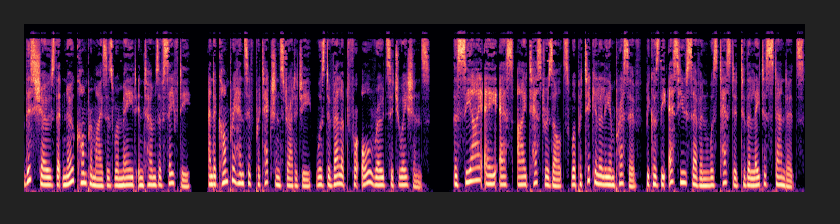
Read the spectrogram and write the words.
This shows that no compromises were made in terms of safety, and a comprehensive protection strategy was developed for all road situations. The CIASI test results were particularly impressive because the SU7 was tested to the latest standards.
